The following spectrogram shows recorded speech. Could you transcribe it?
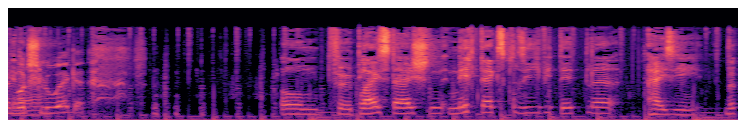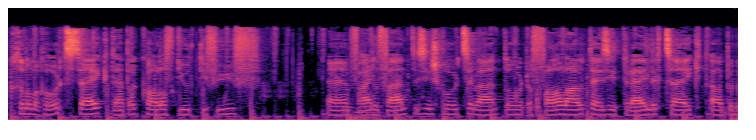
Wenn Genau. du schauen Und für PlayStation nicht exklusive Titel haben sie wirklich nur kurz gezeigt. Eben Call of Duty 5, äh, Final Fantasy ist kurz erwähnt worden, Fallout haben sie einen Trailer gezeigt, aber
